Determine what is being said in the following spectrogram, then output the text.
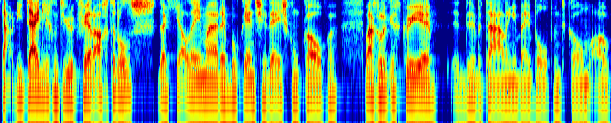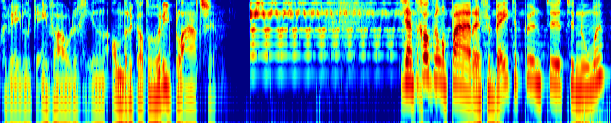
Nou, die tijd ligt natuurlijk ver achter ons, dat je alleen maar boeken en cd's kon kopen. Maar gelukkig kun je de betalingen bij bol.com ook redelijk eenvoudig in een andere categorie plaatsen. Er zijn toch ook wel een paar verbeterpunten te noemen.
